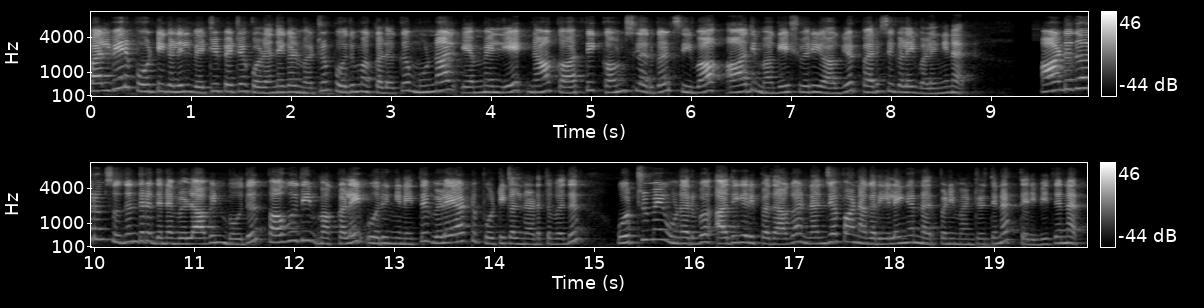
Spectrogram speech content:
பல்வேறு போட்டிகளில் வெற்றி பெற்ற குழந்தைகள் மற்றும் பொதுமக்களுக்கு முன்னாள் எம்எல்ஏ நா. கார்த்திக் கவுன்சிலர்கள் சிவா ஆதி மகேஸ்வரி ஆகியோர் பரிசுகளை வழங்கினர். ஆண்டுதோறும் சுதந்திர தின விழாவின் போது பகுதி மக்களை ஒருங்கிணைத்து விளையாட்டுப் போட்டிகள் நடத்துவது ஒற்றுமை உணர்வு அதிகரிப்பதாக நஞ்சப்பா நகர் இளைஞர் நற்பணி மன்றத்தினர் தெரிவித்தனர்.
